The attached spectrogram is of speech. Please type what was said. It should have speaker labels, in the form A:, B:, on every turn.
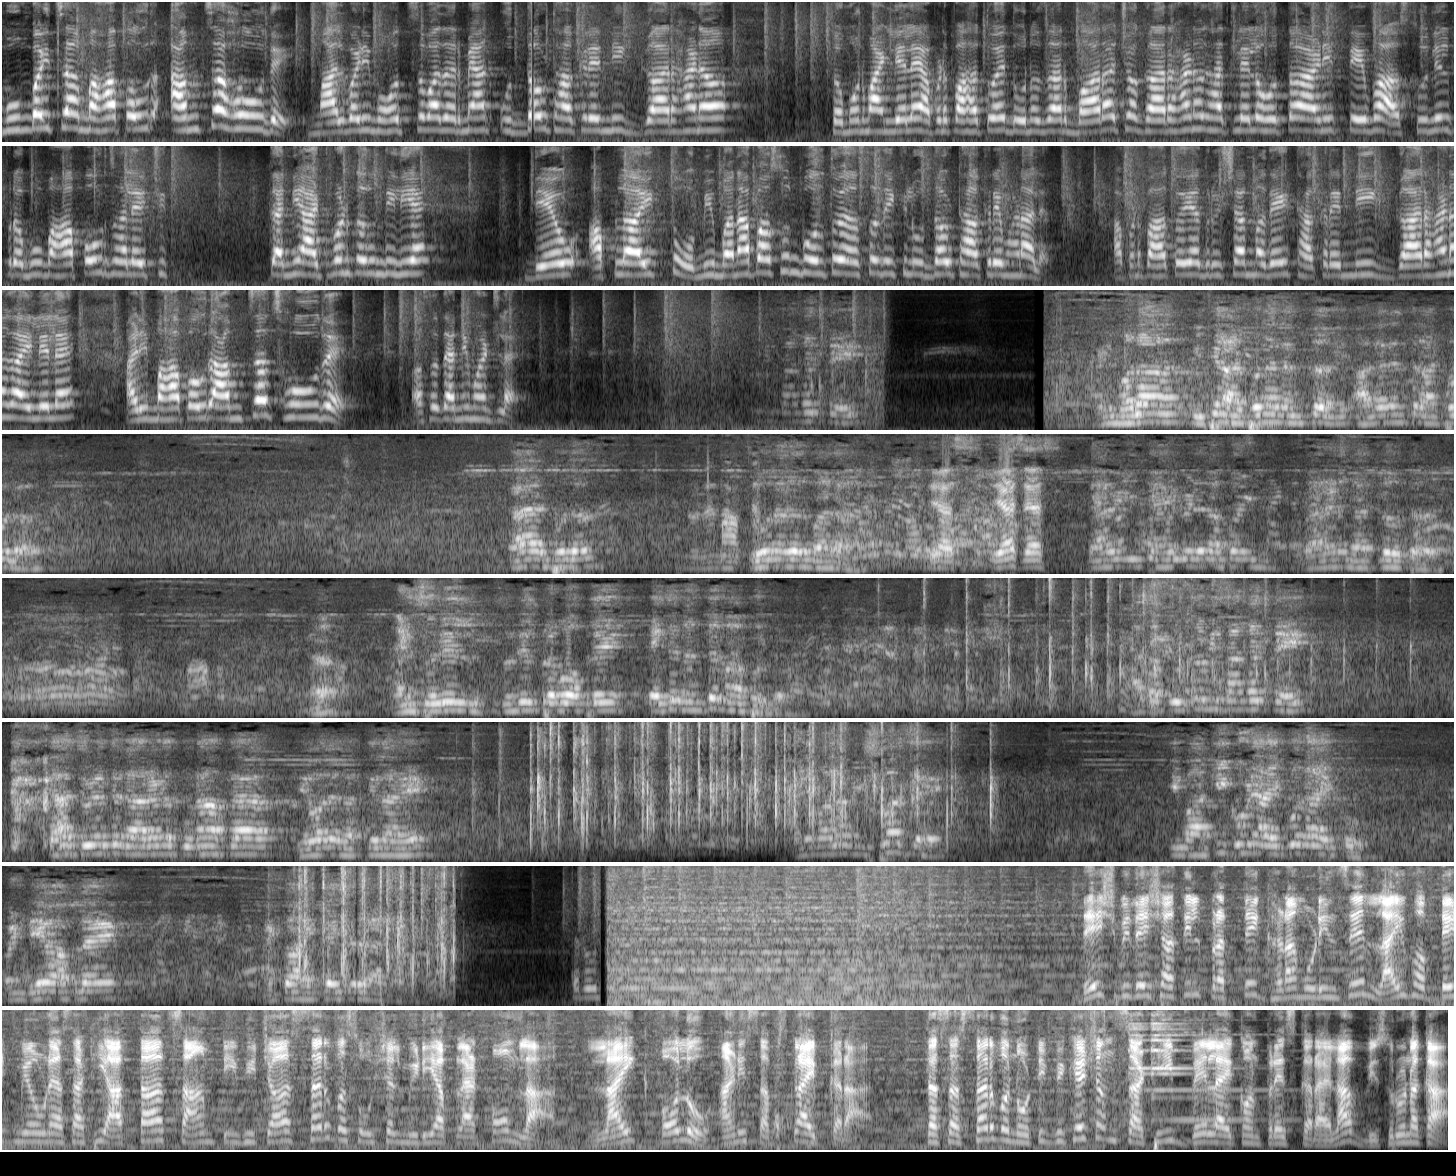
A: मुंबईचा महापौर आमचा होऊ दे. मालवणी महोत्सवादरम्यान उद्धव ठाकरेंनी गारहाणं समोर मांडलेलं आहे. आपण पाहतोय दोन हजार बाराच्या गारहाणं घातलेलं होतं आणि तेव्हा सुनील प्रभू महापौर झाल्याची त्यांनी आठवण करून दिली आहे. देव आपलं ऐकतो मी मनापासून बोलतोय असं देखील उद्धव ठाकरे म्हणाले. आपण पाहतोय या दृश्यांमध्ये ठाकरेंनी गारहाणं गायलेलं आहे आणि महापौर आमचाच होऊ दे असं त्यांनी म्हटलंय.
B: आणि मला इथे आठवल्यानंतर आल्यानंतर आठवलं. काय आठवलं? दोन हजार बारा. त्यावेळी त्याही वेळेला आपण गाणं घातलं होतं? आणि सुनील सुनील प्रभू आपले त्याच्यानंतर महापौर झाले आता पुढचं मी सांगत नाही. त्याच वेळेचं गाणं पुन्हा आपल्या देवाला घातलेलं आहे. आणि मला विश्वास आहे की बाकी कोणी ऐकू ना ऐकू पण देव आपला आहे आणि तो ऐकायचं राहणार
C: देश विदेशातील प्रत्येक घडामोडींचे लाईव्ह अपडेट मिळवण्यासाठी आता साम टीव्हीच्या सर्व सोशल मीडिया प्लॅटफॉर्मला लाईक फॉलो आणि सबस्क्राईब करा. तसंच सर्व नोटिफिकेशनसाठी बेल आयकॉन प्रेस करायला विसरू नका.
